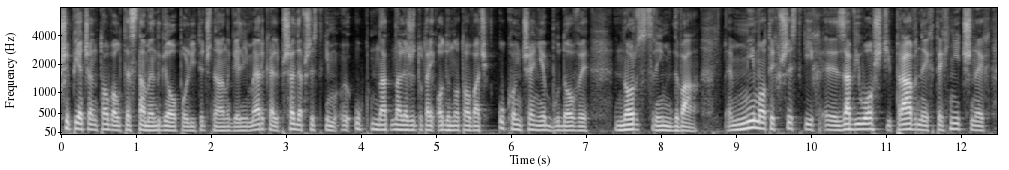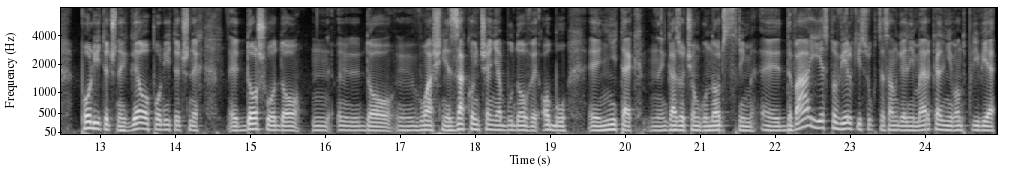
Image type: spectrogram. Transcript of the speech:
przypieczętował testament geopolityczny Angeli Merkel. Przede wszystkim należy tutaj odnotować ukończenie budowy Nord Stream 2. Mimo tych wszystkich e, zawiłości prawnych, technicznych, politycznych, geopolitycznych e, doszło do, do właśnie zakończenia budowy obu nitek gazociągu Nord Stream 2 i jest to wielki sukces Angeli Merkel. Niewątpliwie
